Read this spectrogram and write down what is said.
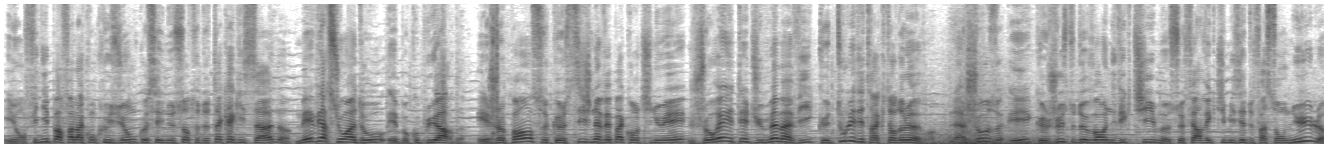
Et on finit par faire la conclusion que c'est une sorte de Takagi-san, mais version ado et beaucoup plus hard. Et je pense que si je n'avais pas continué, j'aurais été du même avis que tous les détracteurs de l'œuvre. La chose est que juste de voir une victime se faire victimiser de façon nulle,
